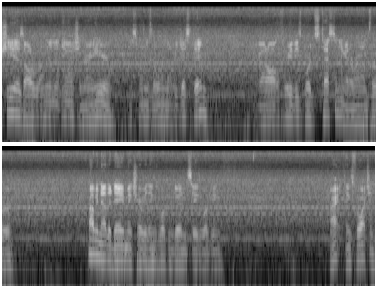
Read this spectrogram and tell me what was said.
There she is all running and hashing right here. This one is the one that we just did. I got all three of these boards testing. I gotta run them for probably another day to make sure everything's working good and stays working. Alright, thanks for watching.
